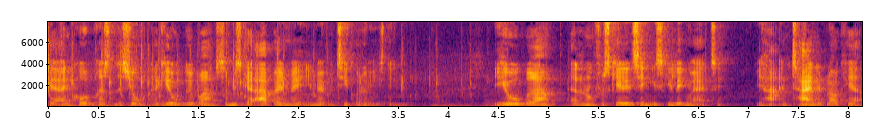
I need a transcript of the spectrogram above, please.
Her er en kort præsentation af GeoGebra, som vi skal arbejde med i matematikundervisningen. I GeoGebra er der nogle forskellige ting, I skal lægge mærke til. Vi har en tegneblok her,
